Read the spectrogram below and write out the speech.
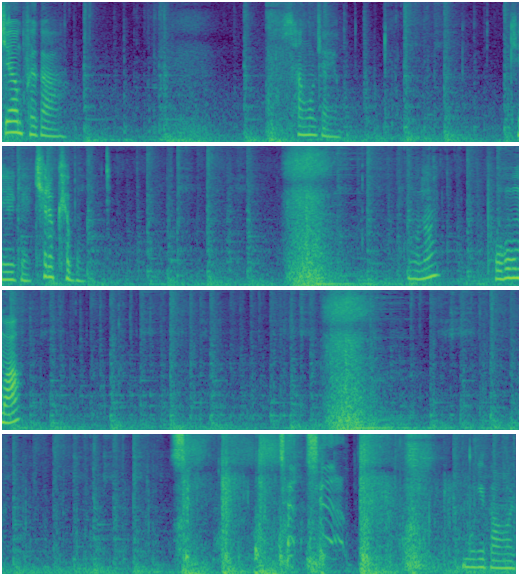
점프가 상호작용. 길게 체력 회복. 이거는 보호막. 방어력.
